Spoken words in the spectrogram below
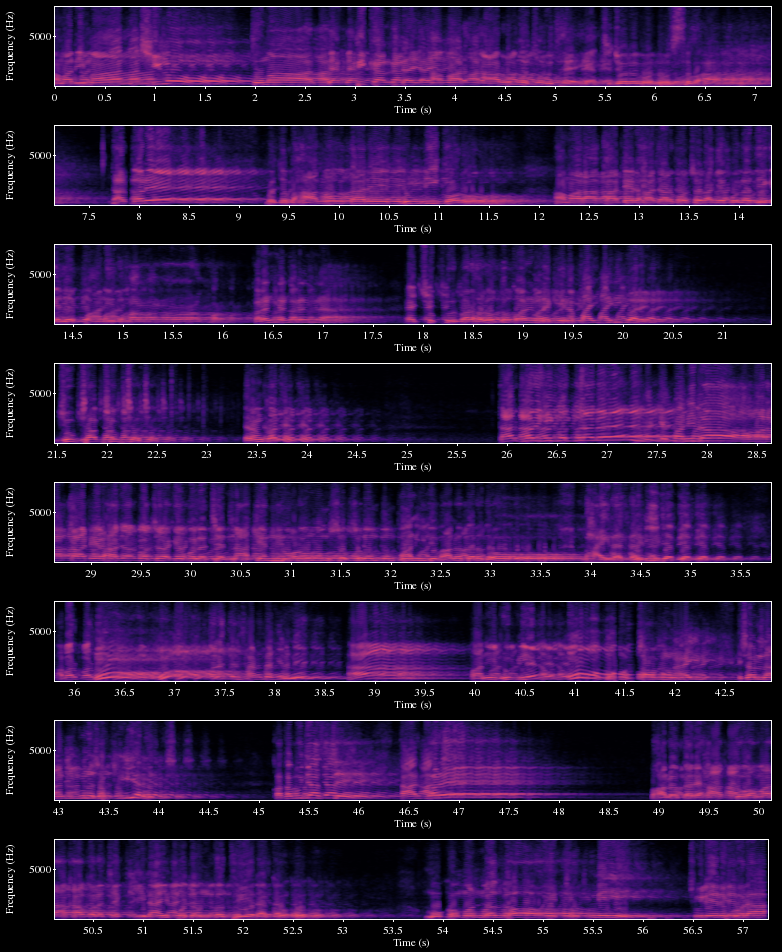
আমার ইমান ছিল, তোমার প্র্যাকটিক্যালটাই আমার আরও মজবুত হয়ে গেছে। জোরে বলুন, সুবহানাল্লাহ। তারপরে বলছে, ভালো তারে কুল্লি করো। আমার আকা দেড় হাজার বছর আগে বলে দিয়ে গেছে পানি করেন না করেন না এই শুক্রবার হলেও তো করেন নাকি না পাইকারি করেন ঝুপঝাপ ঝুপঝাপ এরকম করেন তারপরে কি করতে হবে নাকে পানি দাও আমার আকা দেড় হাজার বছর আগে বলেছে নাকের নরম অংশ পর্যন্ত পানি দিয়ে ভালো করে ধো ভাইরাস বেরিয়ে যাবে আবার করে ঝাড়া দেখেন নি? হ্যাঁ, পানি ঢুকলে, ও সব নাই, এসব লাড়িগুলো সব ক্লিয়ার হচ্ছে কথা বুঝে আসছে? তারপরে ভালো করে হাত ধো, আমার আকা বলেছে, কিনাই পর্যন্ত ধুয়ে রাখো। মুখমন্ডল ধ, এই থুতনি, চুলের গোড়া,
